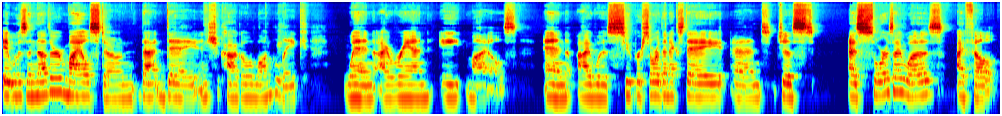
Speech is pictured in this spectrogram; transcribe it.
it was another milestone that day in Chicago along the lake when I ran eight miles. And I was super sore the next day. And just as sore as I was, I felt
